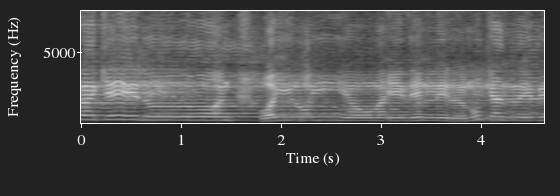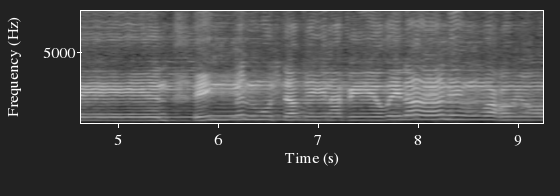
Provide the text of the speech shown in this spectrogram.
فكيدون. ويل يومئذ للمكذبين. إن المتقين في ظلال وعيون.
